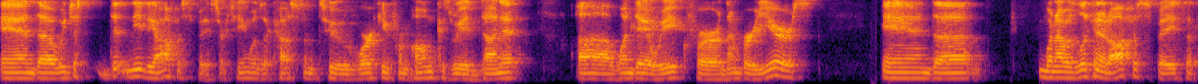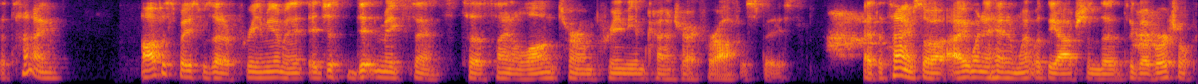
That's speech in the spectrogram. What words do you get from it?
And uh, we just didn't need the office space. Our team was accustomed to working from home because we had done it uh, one day a week for a number of years. And uh, when I was looking at office space at the time, office space was at a premium and it, it just didn't make sense to sign a long-term premium contract for office space at the time. So I went ahead and went with the option to, to go virtual.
